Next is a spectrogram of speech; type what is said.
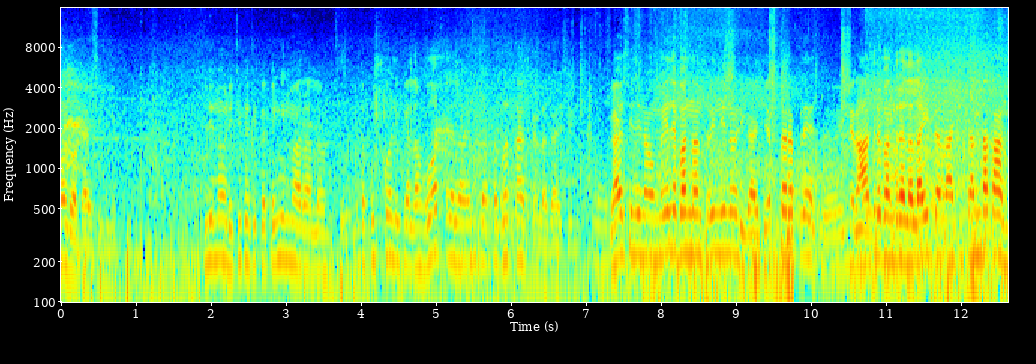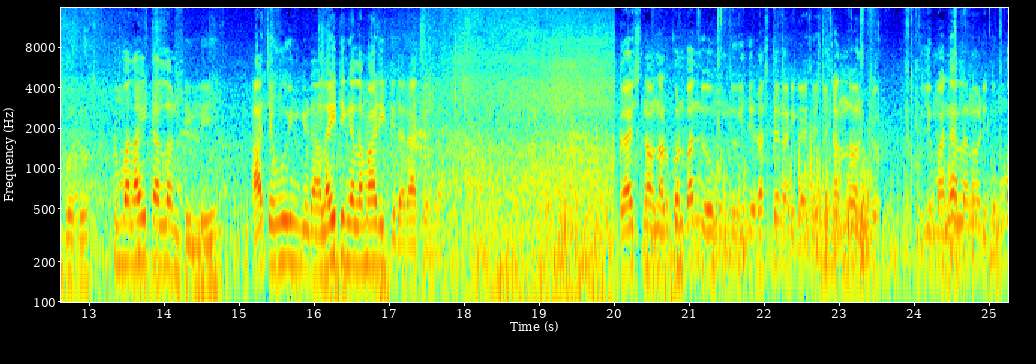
ನೋಡುವ ಗಾಯ್ಸ್ ಇಲ್ಲಿ ನೋಡಿ ಚಿಕ್ಕ ಚಿಕ್ಕ ತೆಂಗಿನ ಮರ ಎಲ್ಲ ಉಂಟು. ಇಂತ ಕುತ್ಕೊಳ್ಳಿಕ್ಕೆಲ್ಲ ಹೋಟೆಲ್ ಎಂತ ಅಂತ ಗೊತ್ತಾಗ್ತಿಲ್ಲ ಗಾಯ್ಸ್ ಇಲ್ಲಿ. ನಾವು ಮೇಲೆ ಬಂದ ನಂತರ ಇಲ್ಲಿ ನೋಡಿ ಗಾಯ್ಸ್ ಎಷ್ಟರ ಪ್ಲೇಸ್ ಇಲ್ಲಿ ರಾತ್ರಿ ಬಂದ್ರೆಲ್ಲ ಲೈಟ್ ಎಲ್ಲ ಹಾಕಿ ಚಂದ ಕಾಣ್ಬೋದು. ತುಂಬ ಲೈಟ್ ಎಲ್ಲ ಉಂಟು ಇಲ್ಲಿ. ಆಚೆ ಹೂವಿನ ಗಿಡ ಲೈಟಿಂಗ್ ಎಲ್ಲ ಮಾಡಿ ಇಟ್ಟಿದ್ದಾರೆ ಆಚೆ ಎಲ್ಲ. ಗಾಯ್ಸ್ ನಾವು ನಡ್ಕೊಂಡು ಬಂದು ಮುಂದೆ ಇಲ್ಲಿ ರಸ್ತೆ ನೋಡಿ ಗಾಯ್ಸ್ ಎಷ್ಟು ಚಂದ ಉಂಟು. ಇಲ್ಲಿ ಮನೆ ಎಲ್ಲ ನೋಡಿ ತುಂಬ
